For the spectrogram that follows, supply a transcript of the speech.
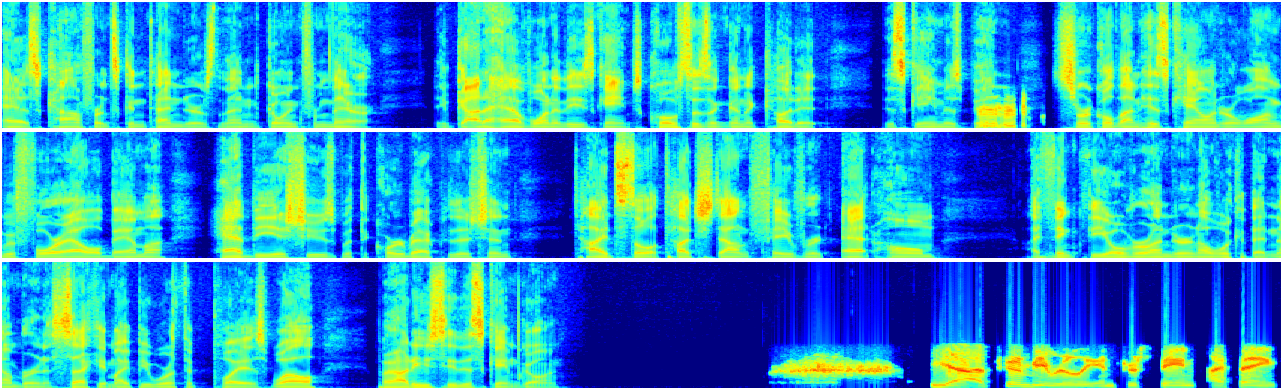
as conference contenders, then going from there, they've got to have one of these games. Close isn't going to cut it. This game has been mm-hmm. circled on his calendar long before Alabama had the issues with the quarterback position. Tide still a touchdown favorite at home. I think the over under, and I'll look at that number in a second, might be worth a play as well. But how do you see this game going? Yeah, it's going to be really interesting. I think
